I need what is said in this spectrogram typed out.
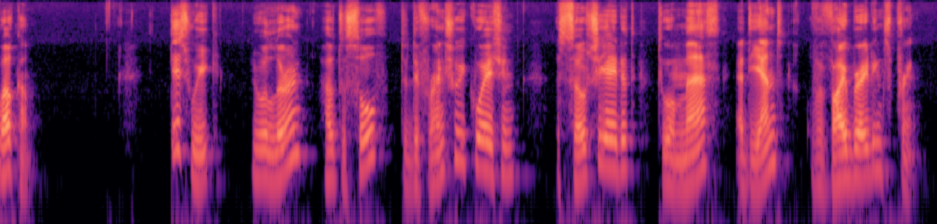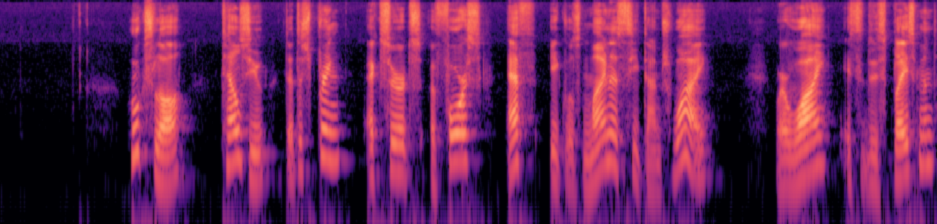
Welcome. This week you will learn how to solve the differential equation associated to a mass at the end of a vibrating spring. Hooke's law tells you that the spring exerts a force F equals minus c times y, where y is the displacement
